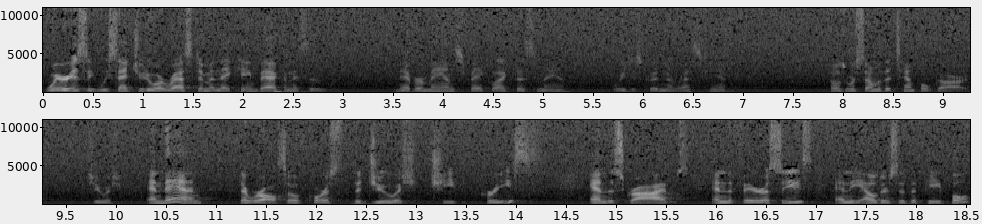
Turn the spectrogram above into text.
Where is he? We sent you to arrest him. And they came back and they said, Never man spake like this man. We just couldn't arrest him. Those were some of the temple guard. Jewish. And then there were also, of course, the Jewish chief priests and the scribes and the Pharisees and the elders of the people.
